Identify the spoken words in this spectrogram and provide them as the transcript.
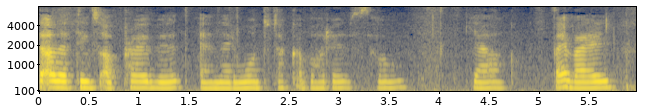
the other things are private, and I don't want to talk about it. So, yeah, bye bye.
